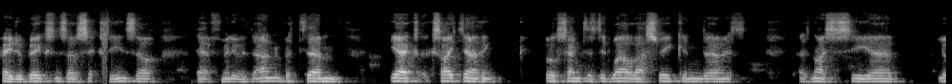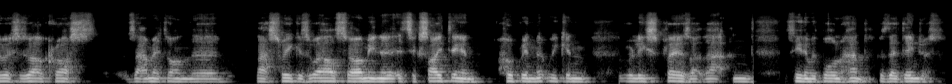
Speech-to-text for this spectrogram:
played with Biggs since I was 16, so yeah, familiar with Dan. But um, yeah, exciting. I think both centres did well last week, and uh, it's, it's nice to see uh, Lewis as well cross Zammit on the last week as well. So I mean, it's exciting and hoping that we can release players like that and see them with ball in hand because they're dangerous.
